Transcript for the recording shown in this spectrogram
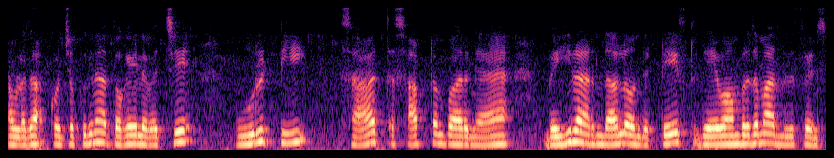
அவ்வளோதான் கொஞ்சம் புதினா தொகையில் வச்சு உருட்டி சாத்த சாப்பிட்டோம் பாருங்கள் வெயிலாக இருந்தாலும் அந்த டேஸ்ட் தேவாமிரதமாக இருந்தது ஃப்ரெண்ட்ஸ்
